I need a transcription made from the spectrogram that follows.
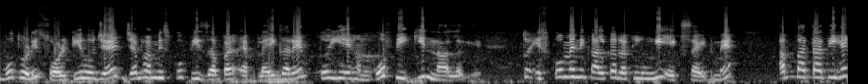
वो थोड़ी सॉल्टी हो जाए। जब हम इसको पिज़्ज़ा पर अप्लाई करें तो ये हमको फीकी ना लगे। तो इसको मैं निकाल कर रख लूँगी एक साइड में। अब बात आती है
